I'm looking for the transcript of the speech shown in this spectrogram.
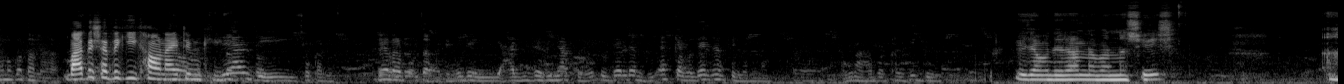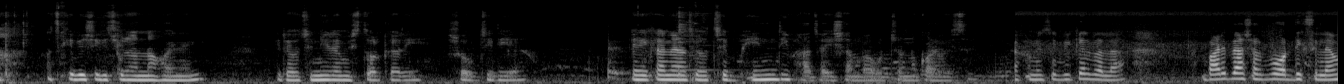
কোনো কথা না ভাতের সাথে কি খাওয়ান আইটেম কি? চাকরি এই যে আমাদের রান্না বান্না শেষ আজকে বেশি কিছু রান্না হয় নাই। এটা হচ্ছে নিরামিষ তরকারি, সবজি দিয়ে। এখানে আছে হচ্ছে ভেন্ডি ভাজা ঈশান বাবুর জন্য করা হয়েছে। এখন হচ্ছে বিকেলবেলা বাড়িতে আসার পর দেখছিলাম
